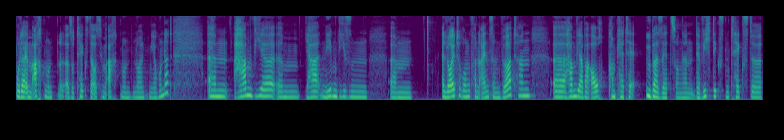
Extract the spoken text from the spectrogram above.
oder im 8. und also Texte aus dem 8. und 9. Jahrhundert, ähm, haben wir ähm, ja neben diesen ähm, Erläuterungen von einzelnen Wörtern, äh, haben wir aber auch komplette Übersetzungen der wichtigsten Texte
